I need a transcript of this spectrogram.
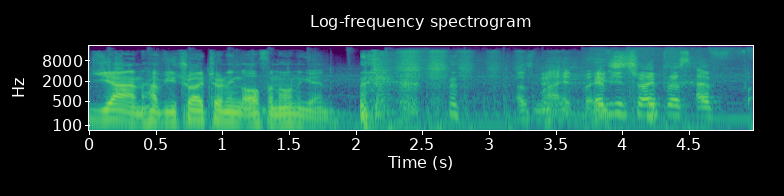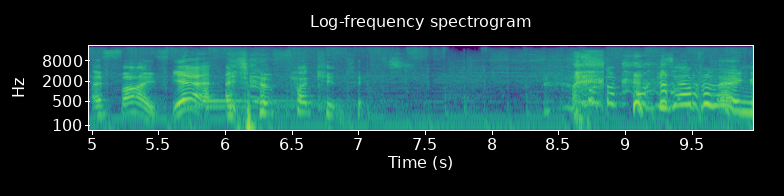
Jan, have you tried turning it off and on again? That's my advice. If you try press F F5, yeah, I did fucking this. What the fuck is happening?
